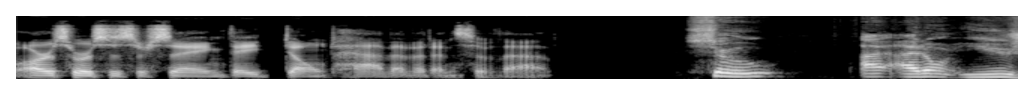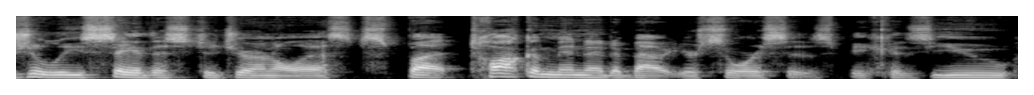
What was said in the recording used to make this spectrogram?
our sources are saying they don't have evidence of that. So I, I, don't usually say this to journalists, but talk a minute about your sources because you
